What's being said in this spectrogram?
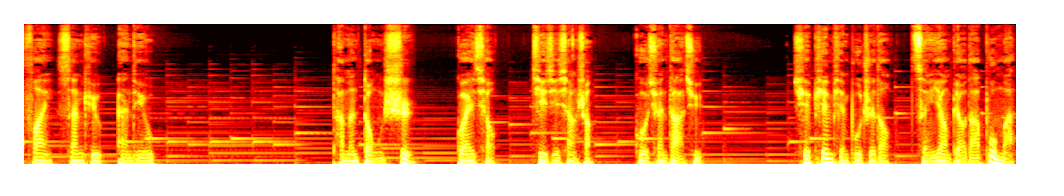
：“Fine, thank you, and you。”他们懂事、乖巧、积极向上，顾全大局，却偏偏不知道怎样表达不满，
